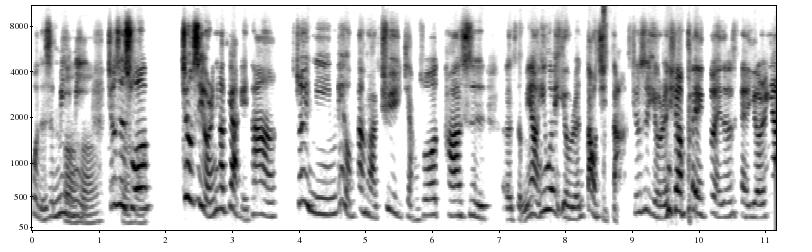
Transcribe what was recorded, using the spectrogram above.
或者是秘密，就是说，就是有人要嫁给他啊。所以你没有办法去讲说他是呃怎么样，因为有人倒起打，就是有人要配对，对不对？有人要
